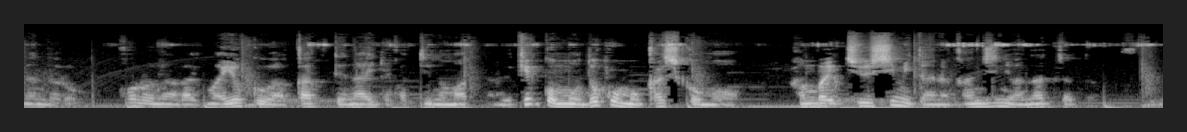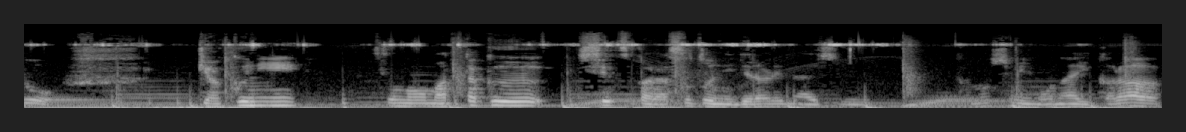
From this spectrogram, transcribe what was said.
なんだろう、コロナが、まあ、よく分かってないとかっていうのもあったので、結構もうどこもかしこも販売中止みたいな感じにはなっちゃったんですけど、逆に、その、全く施設から外に出られないし、楽しみもないから、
